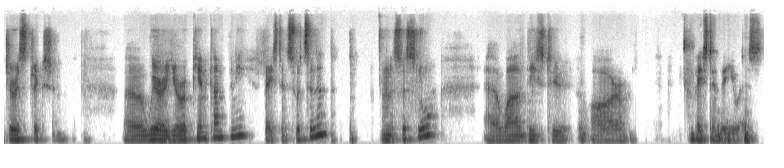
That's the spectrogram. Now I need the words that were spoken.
jurisdiction. Uh, we're a European company based in Switzerland under Swiss law, uh, while these two are based in the US.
